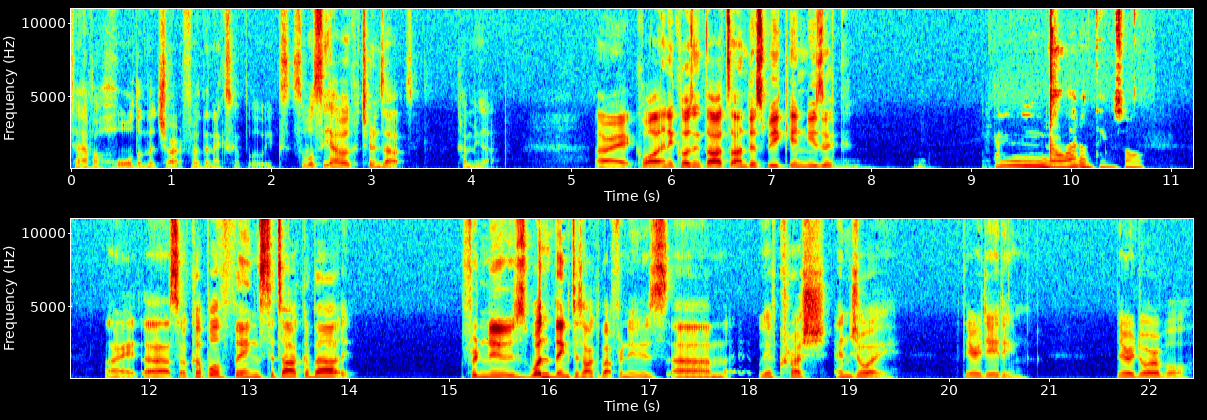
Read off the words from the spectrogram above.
to have a hold on the chart for the next couple of weeks. So we'll see how it turns out coming up. All right, Koala, any closing thoughts on this week in music? Mm, no, I don't think so. All right, uh, so a couple of things to talk about for news. One thing to talk about for news. Um, we have Crush and Joy. They're dating. They're adorable.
